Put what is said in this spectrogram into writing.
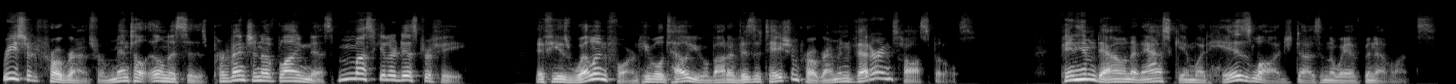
research programs for mental illnesses, prevention of blindness, muscular dystrophy. If he is well informed, he will tell you about a visitation program in veterans hospitals. Pin him down and ask him what his lodge does in the way of benevolence.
